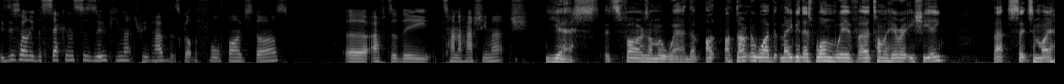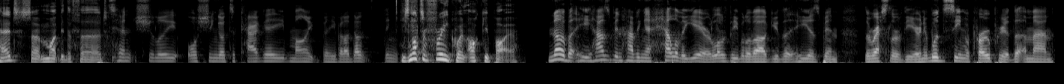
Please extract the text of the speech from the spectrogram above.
is this only the second Suzuki match we've had that's got the full five stars uh, after the Tanahashi match? Yes, as far as I'm aware. I, I don't know why, but maybe there's one with uh, Tomohiro Ishii that sits in my head, so it might be the third. Potentially, or Shingo Takagi might be, but I don't think He's not a frequent occupier. No, but he has been having a hell of a year. A lot of people have argued that he has been the wrestler of the year, and it would seem appropriate that a man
